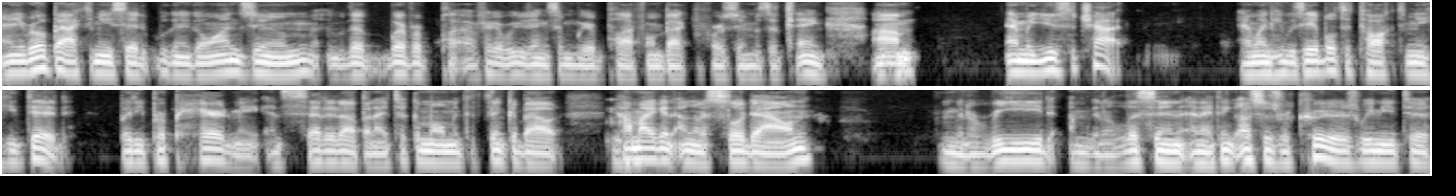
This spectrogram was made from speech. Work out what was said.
And he wrote back to me, he said, We're going to go on Zoom, the whatever, I forget, we're using some weird platform back before Zoom was a thing. Um, mm-hmm. And we used the chat. And when he was able to talk to me, he did, but he prepared me and set it up. And I took a moment to think about mm-hmm. how am I going to, I'm going to slow down. I'm going to read. I'm going to listen. And I think us as recruiters, we need to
